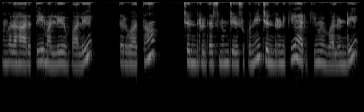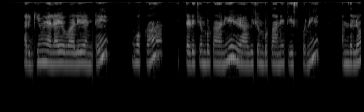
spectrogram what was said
మంగళహారతి మళ్ళీ ఇవ్వాలి. తరువాత చంద్రుడి దర్శనం చేసుకుని చంద్రునికి అర్ఘ్యం ఇవ్వాలండి. అర్ఘ్యం ఎలా ఇవ్వాలి అంటే ఒక ఇత్తడి చెంబు కానీ రాగి చెంబు కానీ తీసుకొని అందులో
